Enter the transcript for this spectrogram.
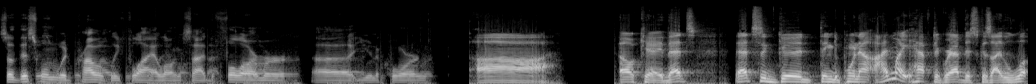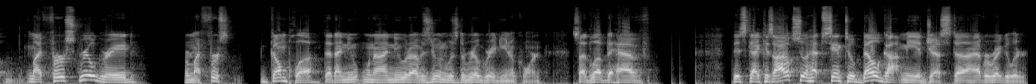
So this one would probably fly alongside the full armor uh, unicorn. Ah, okay. That's that's a good thing to point out. I might have to grab this because I love my first real grade or my first Gunpla that I knew when I knew what I was doing was the real grade unicorn. So I'd love to have this guy because I also have Santo Bell got me a Jesta. I have a regular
